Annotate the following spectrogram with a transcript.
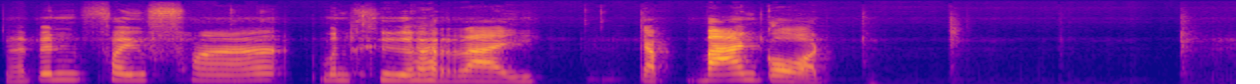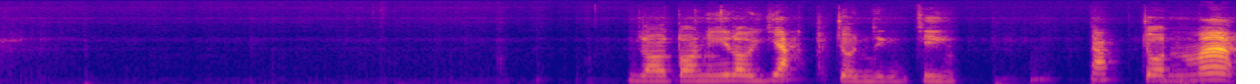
แล้วเป็นไฟฟ้ามันคืออะไรกลับบ้านก่อนเราตอนนี้เรายากจนจริงๆยากจนมาก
